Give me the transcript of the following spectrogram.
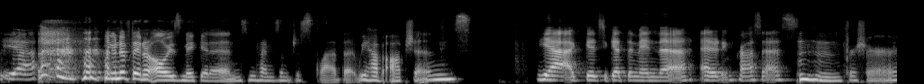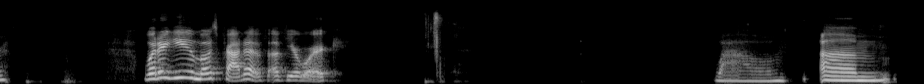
yeah. Even if they don't always make it in, sometimes I'm just glad that we have options. Yeah, good to get them in the editing process. Mm-hmm, for sure. What are you most proud of of your work? Wow. Um,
